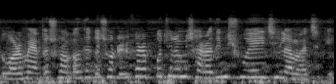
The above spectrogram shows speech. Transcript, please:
তো গরমে এত সকাল থেকে শরীর খারাপ করছিল, আমি সারাদিন শুয়েই ছিলাম আজকে।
